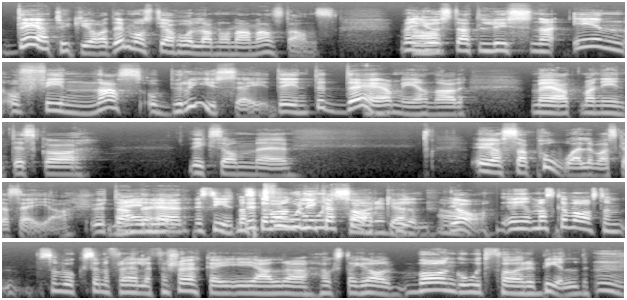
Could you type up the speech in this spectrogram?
Det tycker jag, det måste jag hålla någon annanstans. Men Ja. just att lyssna in och finnas och bry sig, det är inte det jag menar med att man inte ska liksom eh, ösa på eller vad jag ska säga. Utan Nej, det är, precis. Man det ska är vara två olika saker. förebild. Ja. Eh, Man ska vara som, som vuxen och förälder, försöka i allra högsta grad vara en god förebild. Mm.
